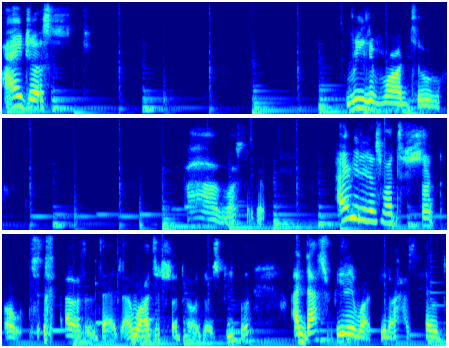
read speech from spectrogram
I just really want to. Ah, what's the? I really just want to shut out a lot of times. I want to shut out those people. And that's really what, you know, has helped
